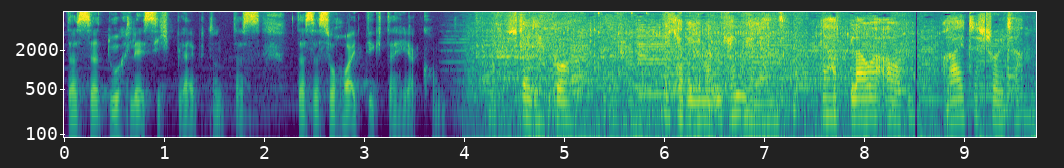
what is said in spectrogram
dass er durchlässig bleibt und dass, dass er so heutig daherkommt. Stell dir vor, ich habe jemanden kennengelernt. Er hat blaue Augen, breite Schultern.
